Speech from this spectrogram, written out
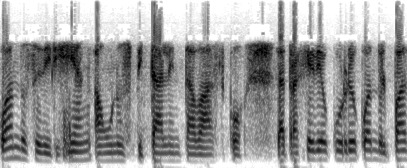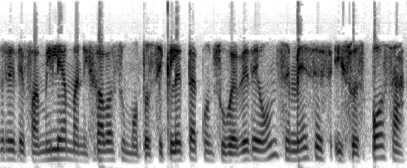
cuando se dirigían a un hospital en Tabasco. La tragedia ocurrió cuando el padre de familia manejaba su motocicleta con su bebé de 11 meses y su esposa,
